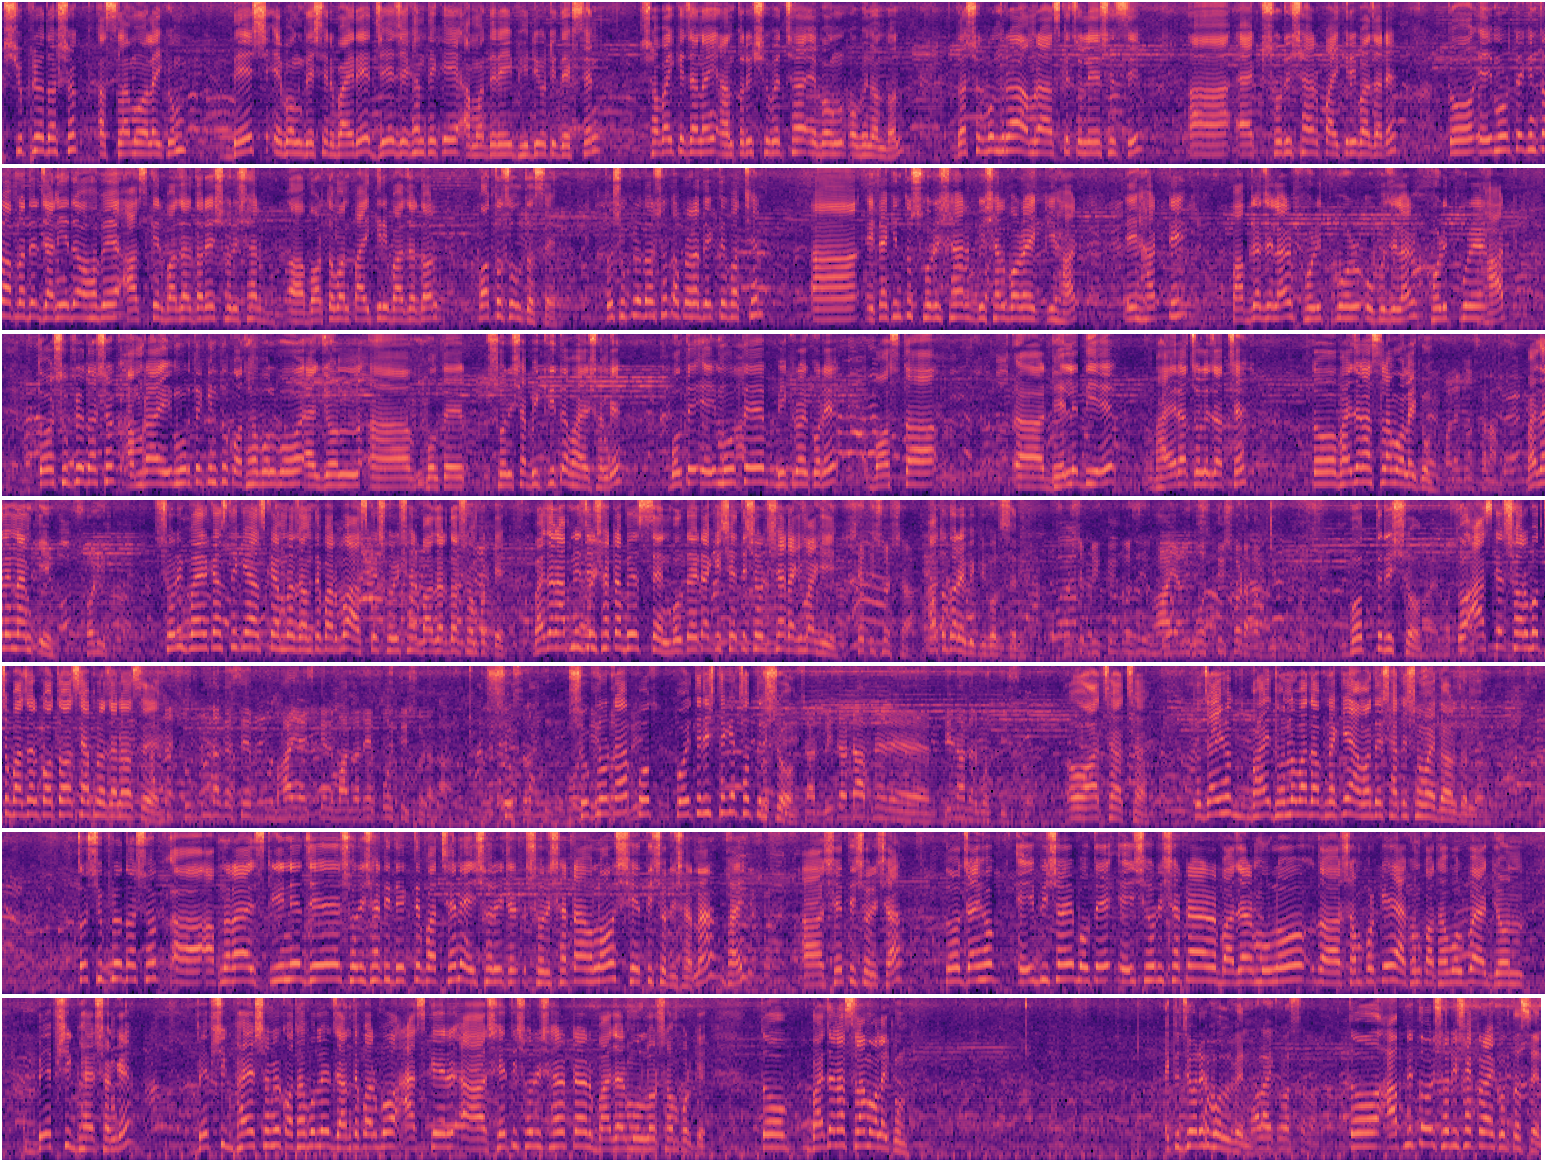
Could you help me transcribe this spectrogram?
সুপ্রিয় দর্শক, আসসালামু আলাইকুম। দেশ এবং দেশের বাইরে যে যেখান থেকে আমাদের এই ভিডিওটি দেখছেন, সবাইকে জানাই আন্তরিক শুভেচ্ছা এবং অভিনন্দন। দর্শক বন্ধুরা, আমরা আজকে চলে এসেছি এক সরিষার পাইকারি বাজারে। তো এই মুহূর্তে কিন্তু আপনাদের জানিয়ে দেওয়া হবে, আজকের বাজার দরে সরিষার বর্তমান পাইকারি বাজার দর কত চলতেছে। তো সুপ্রিয় দর্শক, আপনারা দেখতে পাচ্ছেন এটা কিন্তু সরিষার বিশাল বড় একটি হাট। এই হাটটি পাবনা জেলার ফরিদপুর উপজেলার ফরিদপুরের হাট। তো সুপ্রিয় দর্শক, আমরা এই মুহূর্তে কিন্তু কথা বলব একজন বলতে সরিষা বিক্রেতা ভাইয়ের সঙ্গে। বলতে এই মুহূর্তে বিক্রয় করে বস্তা ঢেলে দিয়ে ভাইয়েরা চলে যাচ্ছে। তো ভাইজান আসসালামু আলাইকুম। ওয়ালাইকুম সালাম। ভাইজানের নাম কি? শরীফ। শরীফ ভাইয়ের কাছ থেকে আজকে আমরা জানতে পারব আজকে সরিষার বাজার দর সম্পর্কে। ভাইজান আপনি যে সরিষাটা বেচছেন বলতে এটা কি সেতি সরিষা নাকি মাঘি? সেতি শস্যা কত দরে বিক্রি করছেন? বিক্রি করছি ভাই আমি বত্রিশশো টাকা বিক্রি করছি। বত্রিশশো। তো আজকের সর্বোচ্চ বাজার কত আছে আপনার জানা আছে? শুকনোটা গেছে ভাই আজকের বাজারে পঁয়ত্রিশশো টাকা। শুকনোটা পঁয়ত্রিশ থেকে ছত্রিশশো। আর আপনার তিন হাজার বত্রিশশো। ও আচ্ছা আচ্ছা। তো যাই হোক, ভাই, ধন্যবাদ আপনাকে আমাদের সাথে সময় দেওয়ার জন্য। তো সুপ্রিয় দর্শক আপনারা স্ক্রিনে যে সরিষাটি দেখতে পাচ্ছেন, এই সরিষা সরিষাটা হলো সেতি সরিষা, না ভাই? সেতি সরিষা। তো যাই হোক, এই বিষয়ে বলতে এই সরিষাটার বাজার মূল্য সম্পর্কে এখন কথা বলব একজন ব্যবসিক ভাইয়ের সঙ্গে। ব্যবসায়িক ভাইয়ের সঙ্গে কথা বলে জানতে পারব আজকের সেতি সরিষাটার বাজার মূল্য সম্পর্কে। তো ভাইজান, আসসালামু আলাইকুম। একটু জোরে বলবেন। ওয়ালাইকুম আসসালাম। তো আপনি তো সরিষা ক্রয় করতেছেন।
